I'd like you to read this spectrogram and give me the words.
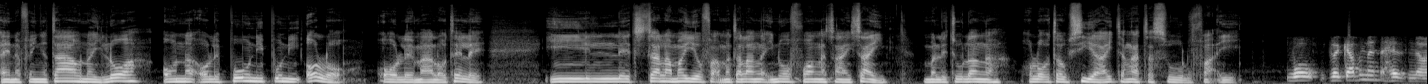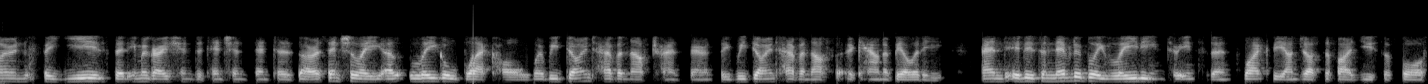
Aina whainga tāo na i loa, o na o le puni puni olo o le i le mai o i ma le o. Well, the government has known for years that immigration detention centres are essentially a legal black hole where we don't have enough transparency, we don't have enough accountability. And it is inevitably leading to incidents like the unjustified use of force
